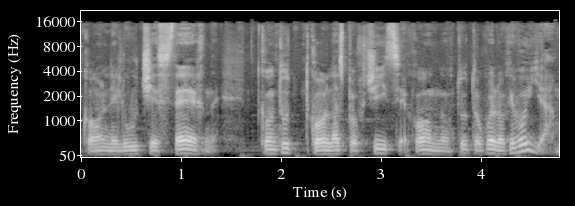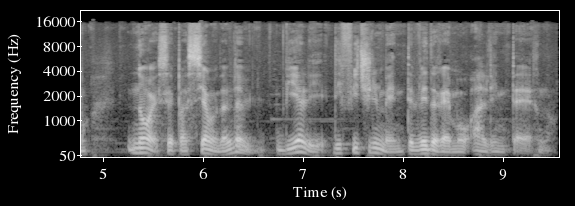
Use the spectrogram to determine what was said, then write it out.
con le luci esterne, con, tut- con la sporcizia, con tutto quello che vogliamo, noi se passiamo dalla via lì difficilmente vedremo all'interno.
